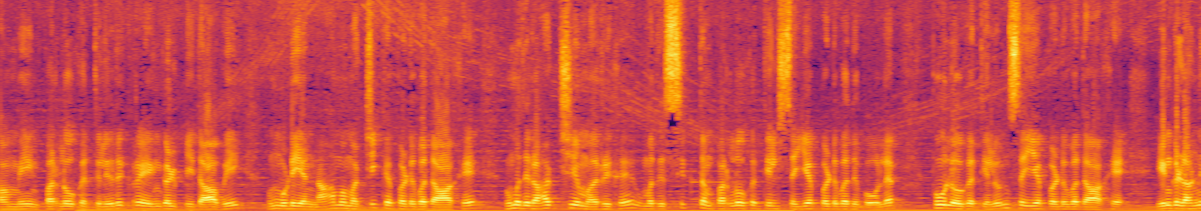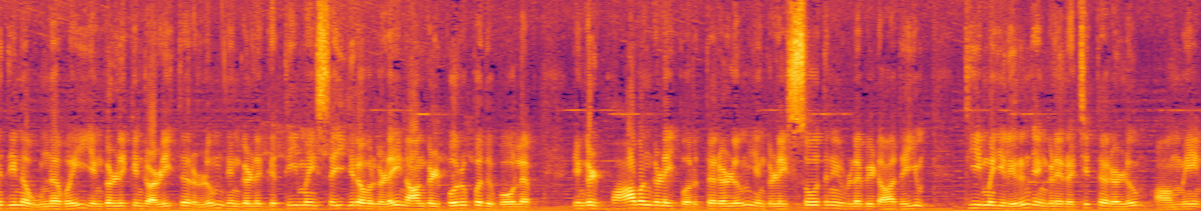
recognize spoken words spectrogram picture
ஆமேன். பரலோகத்தில் இருக்கிற எங்கள் பிதாவே உம்முடைய நாமம் அச்சிக்கப்படுவதாக உமது ராஜ்யம் அருக உமது சித்தம் பரலோகத்தில் செய்யப்படுவது போல பூலோகத்திலும் செய்யப்படுவதாக. எங்கள் அனுதின உணவை எங்களுக்கென்று அளித்தருளும் எங்களுக்கு தீமை செய்கிறவர்களை நாங்கள் பொறுப்பது போல. எங்கள் பாவங்களை பொறுத்தருளும் எங்களை சோதனை உள்ளவிடாதையும் தீமையில் இருந்து எங்களை ரசித்தருளும் ஆமேன்.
